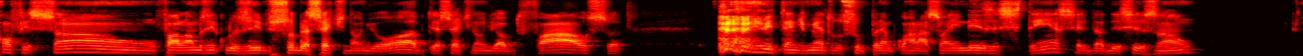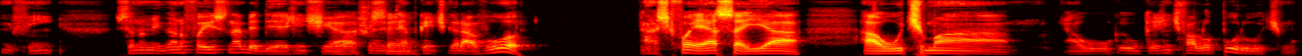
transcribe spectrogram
confissão, falamos inclusive sobre a certidão de óbito e a certidão de óbito falsa, o entendimento do Supremo com relação à inexistência da decisão. Enfim, se eu não me engano, foi isso, né, BD? A gente já tem um tempo que a gente gravou. Acho que foi essa aí a, a última. A, o, o que a gente falou por último.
